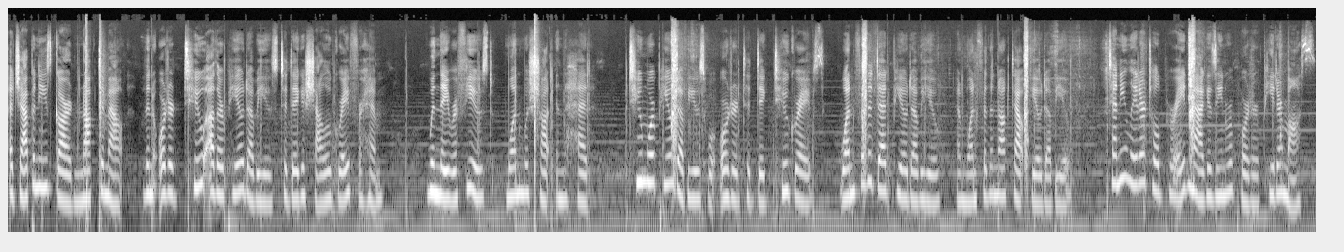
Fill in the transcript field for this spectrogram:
A Japanese guard knocked him out, then ordered two other POWs to dig a shallow grave for him. When they refused, one was shot in the head. Two more POWs were ordered to dig two graves, one for the dead POW and one for the knocked out POW. Tenney later told Parade magazine reporter Peter Moss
